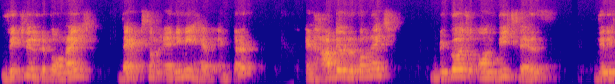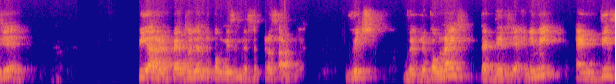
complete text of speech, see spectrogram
which will recognize that some enemy have entered, and how they will recognize because on these cells there is a PRR pathogen recognition receptors are there, which will recognize that there is an enemy, and this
